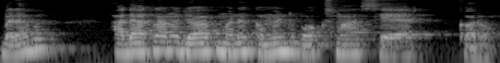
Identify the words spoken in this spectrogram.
બરાબર? આ દાખલાનો જવાબ મને કમેન્ટ બોક્સમાં શેર કરો.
